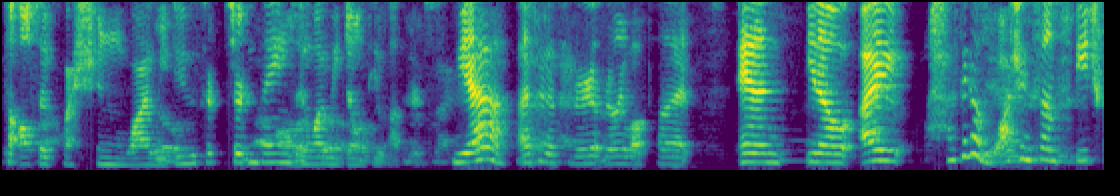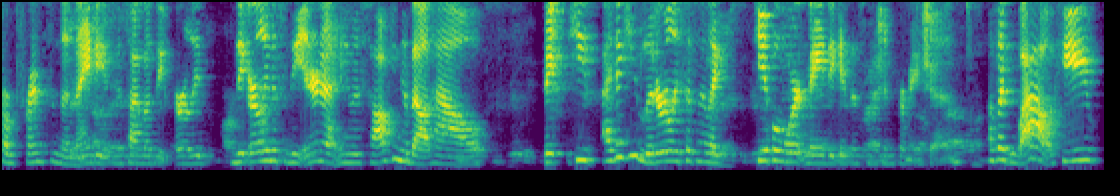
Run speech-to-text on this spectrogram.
To also question why we do cer- certain things and why we don't do others. Yeah, I think that's really, really well put. And you know, I I think I was watching some speech from Prince in the '90s. He was talking about the early the earliness of the internet, and he was talking about how they, he I think he literally said something like people weren't made to get this much information. I was like, wow, he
